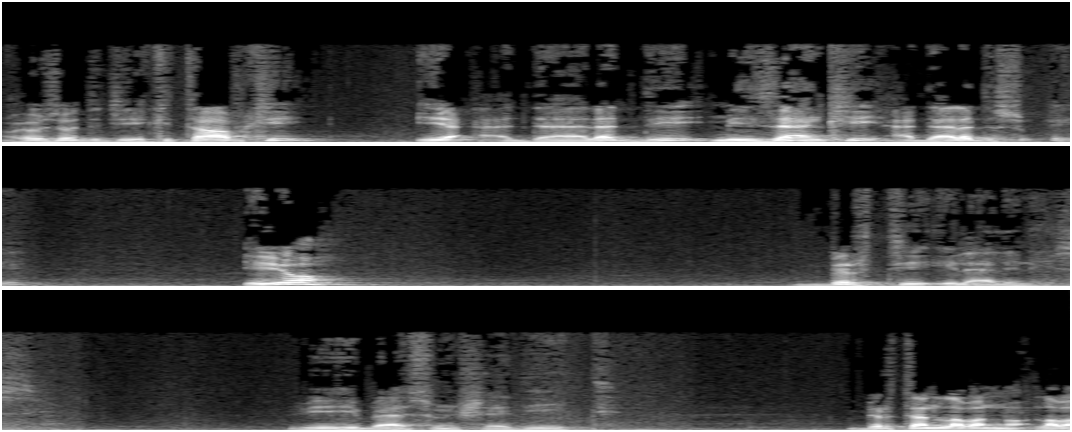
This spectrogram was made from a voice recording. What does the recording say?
wuxuu soo dejiyey kitaabkii iyo cadaaladdii miisaankii cadaaladda sugayay iyo birtii ilaalinaysay fiihi ba'sun shadiid birtan laba no laba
